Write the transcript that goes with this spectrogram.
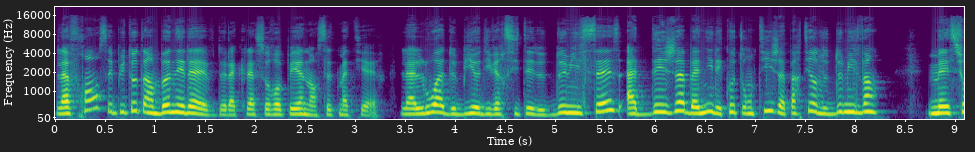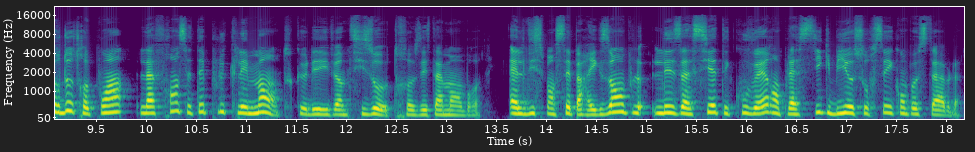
La France est plutôt un bon élève de la classe européenne en cette matière. La loi de biodiversité de 2016 a déjà banni les cotons-tiges à partir de 2020. Mais sur d'autres points, la France était plus clémente que les 26 autres États membres. Elle dispensait par exemple les assiettes et couverts en plastique biosourcé et compostable.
